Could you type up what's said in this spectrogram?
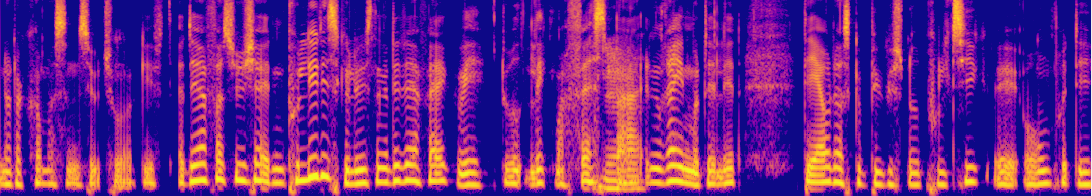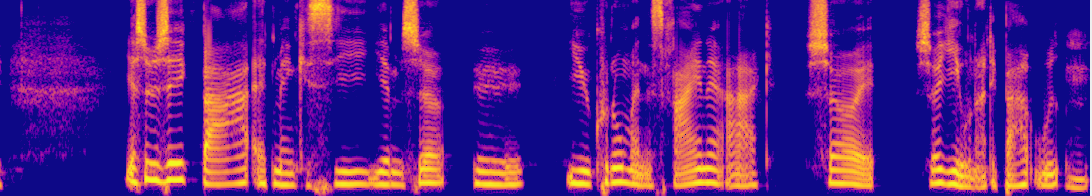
når der kommer sådan en CO2-afgift. Og derfor synes jeg, at den politiske løsning, og det er derfor, jeg ikke vil du ved, lægge mig fast ja. bare en ren model lidt, det er jo, der skal bygges noget politik øh, oven på det. Jeg synes ikke bare, at man kan sige, jamen så øh, i økonomernes regneark, så, øh, så jævner det bare ud. Mm.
